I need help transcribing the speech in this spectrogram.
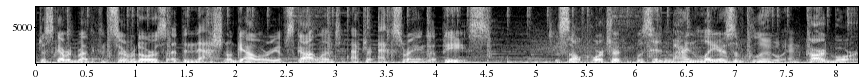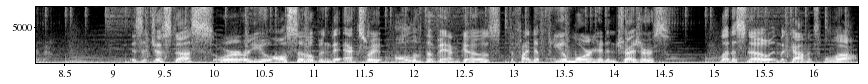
Discovered by the conservators at the National Gallery of Scotland after x-raying the piece. The self-portrait was hidden behind layers of glue and cardboard. Is it just us, or are you also hoping to x-ray all of the Van Goghs to find a few more hidden treasures? Let us know in the comments below.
